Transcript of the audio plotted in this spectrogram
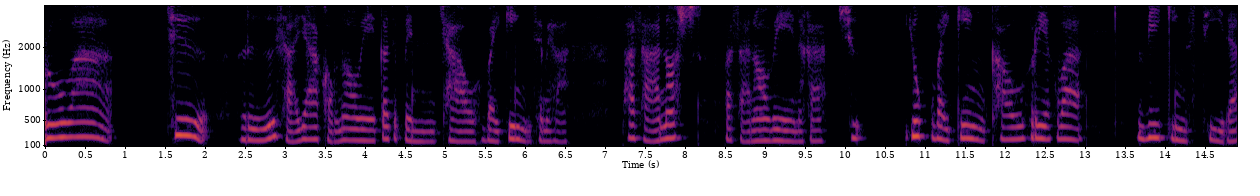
รู้ว่าชื่อหรือฉายาของนอร์เวย์ก็จะเป็นชาวไวกิ้งใช่ไหมคะ ภาษา norsk ภาษานอร์เวย์นะคะ ยุคไวกิ้งเขาเรียกว่า Vikingstida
